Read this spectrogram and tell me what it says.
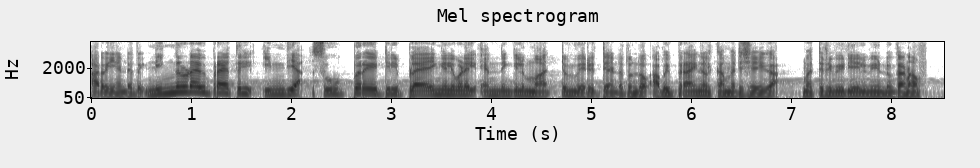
അറിയേണ്ടത്. നിങ്ങളുടെ അഭിപ്രായത്തിൽ ഇന്ത്യ സൂപ്പർ എയ്റ്റിൽ പ്ലേയിങ് ഇലവനിൽ എന്തെങ്കിലും മാറ്റം വരുത്തേണ്ടതുണ്ടോ? അഭിപ്രായങ്ങൾ കമന്റ് ചെയ്യുക. മറ്റൊരു വീഡിയോയിൽ വീണ്ടും കാണാം.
